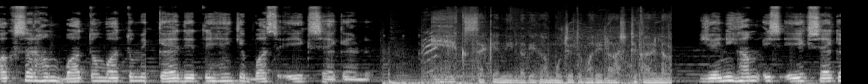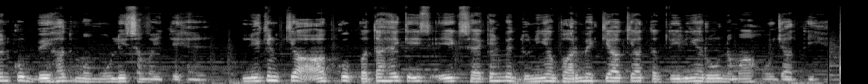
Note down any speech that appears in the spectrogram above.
اکثر ہم باتوں باتوں میں کہہ دیتے ہیں کہ بس ایک سیکنڈ۔ ایک سیکنڈ نہیں لگے گا مجھے تمہاری لاش ٹھکانے لگا۔ یعنی ہم اس ایک سیکنڈ کو بے حد معمولی سمجھتے ہیں۔ لیکن کیا آپ کو پتا ہے کہ اس ایک سیکنڈ میں دنیا بھر میں کیا کیا تبدیلیاں رونما ہو جاتی ہیں؟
